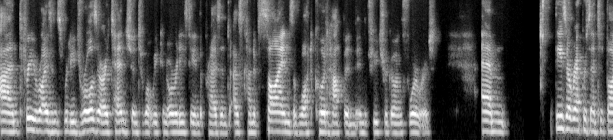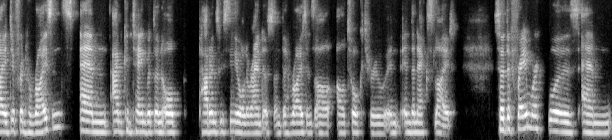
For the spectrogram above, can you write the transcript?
And Three Horizons really draws our attention to what we can already see in the present as kind of signs of what could happen in the future going forward. Um, these are represented by different horizons um, and contained within all patterns we see all around us. And the horizons I'll, I'll talk through in, in the next slide. So the framework was um,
